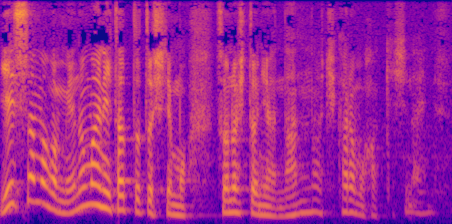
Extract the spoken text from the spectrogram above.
イエス様が目の前に立ったとしても、その人には何の力も発揮しないんです。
